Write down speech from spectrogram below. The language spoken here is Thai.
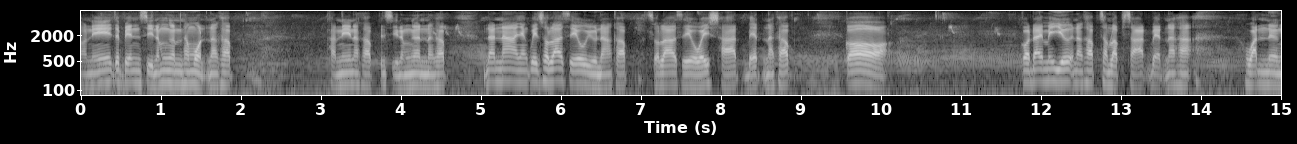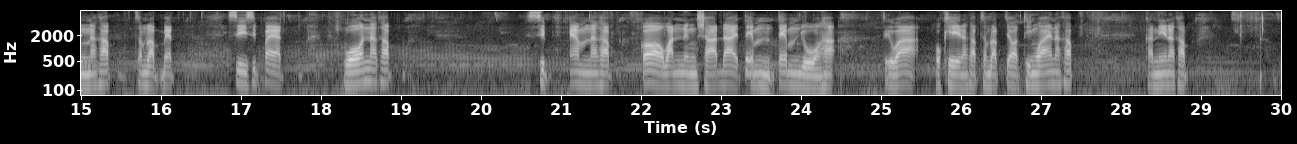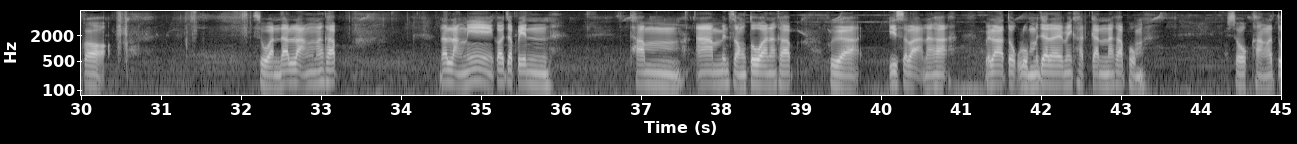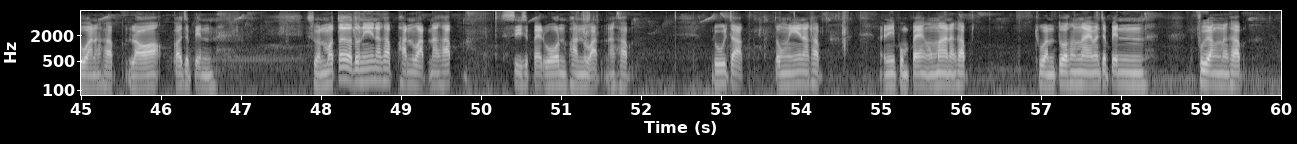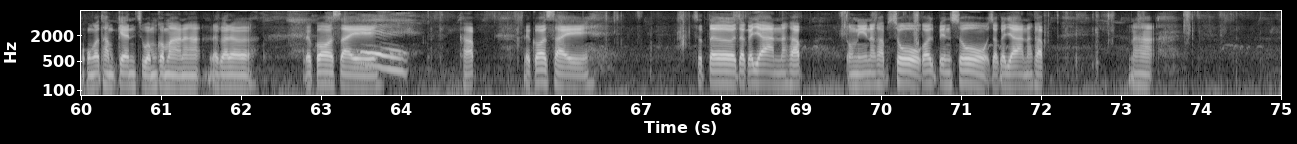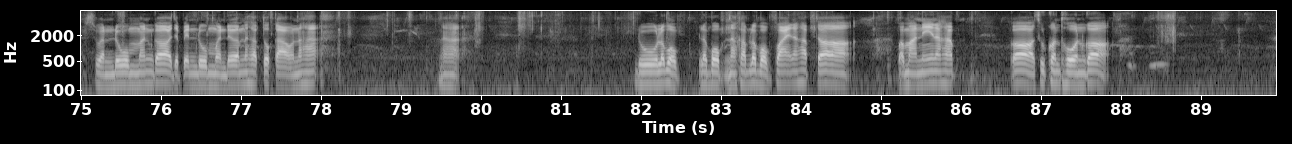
ตอนนี้จะเป็นสีน้ำเงินทั้งหมดนะครับคันนี้นะครับเป็นสีน้ำเงินนะครับ ด้านหน้ายังเป็นโซลาเซลล์อยู่นะครับโซลาเซลล์ไว้ชาร์จแบตนะครับ ก็ ก็ได้ไม่เยอะนะครับสำหรับชาร์จแบตนะฮะวันหนึ่งนะครับสำหรับแบต 48 โวลต์นะครับ 10 แอมป์นะครับ ก็วันหนึ่งชาร์จได้เต็มเต็มอยู่ฮะถือว่าโอเคนะครับสำหรับจอดทิ้งไว้นะครับคันนี้นะครับ ก็ ส่วนด้านหลังนะครับ ด้านหลังนี่ก็จะเป็นทำอาร์มเป็น 2 ตัวนะครับเพื่ออิสระนะฮะเวลาตกหลุมมันจะได้ไม่ขัดกันนะครับ ผมโชคขังละตัวนะครับล้อก็จะเป็นส่วนมอเตอร์ตัวนี้นะครับพันวัตต์นะครับ48โวลต์พันวัตต์นะครับ ดูจากตรงนี้นะครับ อันนี้ผมแปลงออกมานะครับ ส่วนตัวข้างในมันจะเป็นเฟืองนะครับ ผมก็ทำแกนสวมเข้ามานะฮะแล้วก็แล้วก็ใส่ครับ แล้วก็ใส่สเตอร์จักรยานนะครับ ตรงนี้นะครับ โซ่ก็เป็นโซ่จักรยานนะครับนะฮะส่วนดูมมันก็จะเป็นดูมเหมือนเดิมนะครับ ตัวเก่านะฮะนะฮะดูระบบระบบนะครับ ระบบไฟนะครับ ก็ประมาณนี้นะครับ ก็ชุดคอนโทรลก็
